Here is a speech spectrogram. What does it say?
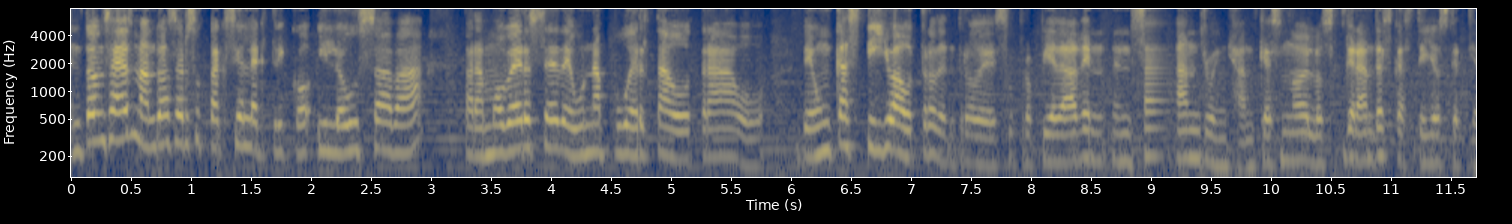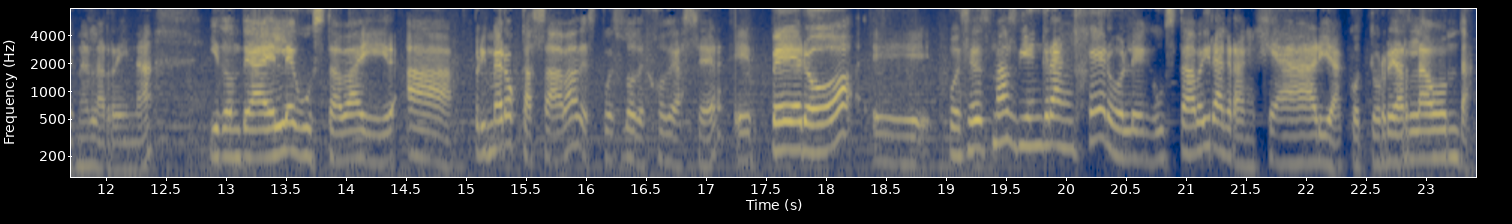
Entonces mandó a hacer su taxi eléctrico y lo usaba para moverse de una puerta a otra o de un castillo a otro dentro de su propiedad en, Sandringham, que es uno de los grandes castillos que tiene la reina, y donde a él le gustaba ir a, primero cazaba, después lo dejó de hacer, eh, pero eh, pues es más bien granjero, le gustaba ir a granjear y a cotorrear la onda.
